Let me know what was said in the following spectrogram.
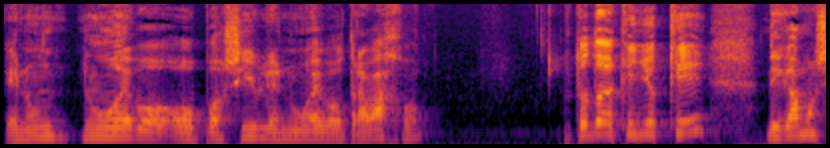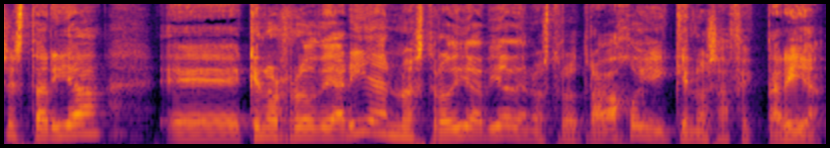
en un nuevo o posible nuevo trabajo todo aquello que, digamos, estaría, eh, que nos rodearía en nuestro día a día de nuestro trabajo y que nos afectaría.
